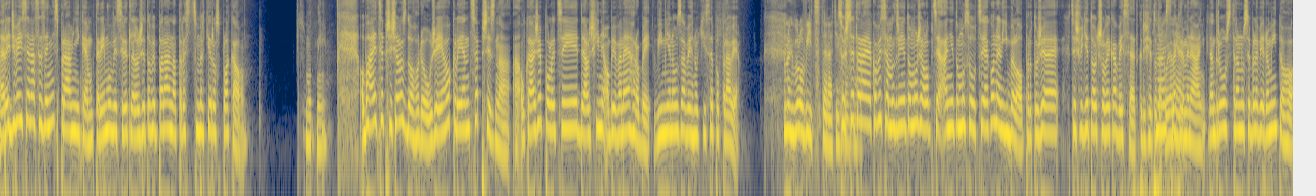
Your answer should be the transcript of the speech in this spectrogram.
Ridgway se na sezení s právníkem, který mu vysvětlil, že to vypadá na trest smrti, rozplakal. Smutný. Obhájce přišel s dohodou, že jeho klient se přizná a ukáže policii další neobjevené hroby výměnou za vyhnutí se popravě. Ono jich bylo víc teda těch Což se hrobů. teda jakoby samozřejmě tomu žalobci ani tomu soudci jako nelíbilo, protože chceš vidět toho člověka vyset, když je to No takovýhle kriminálník. Na druhou stranu si byli vědomí toho,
